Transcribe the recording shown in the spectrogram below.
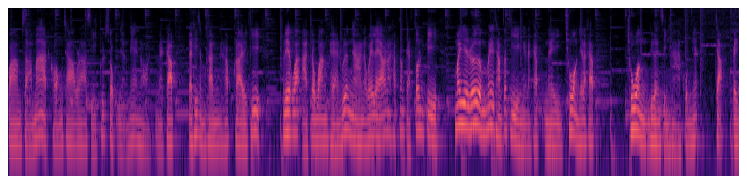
ความสามารถของชาวราศีพฤษภอย่างแน่นอนนะครับและที่สำคัญนะครับใครที่ เรียกว่าอาจจะวางแผนเรื่องงานเอาไว้แล้วนะครับ ตั้งแต่ต้นปีไม่ได้เริ่มไม่ได้ทำสักทีเนี่ยนะครับในช่วงนี้แหละครับ ช่วงเดือนสิงหาคมนี้จะเป็น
